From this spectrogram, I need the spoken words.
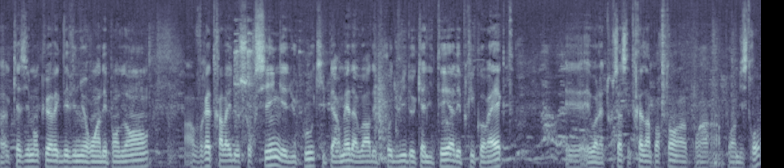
euh, quasiment que avec des vignerons indépendants. Un vrai travail de sourcing et du coup qui permet d'avoir des produits de qualité à des prix corrects. Et, voilà, tout ça c'est très important hein, pour un, pour un bistrot.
